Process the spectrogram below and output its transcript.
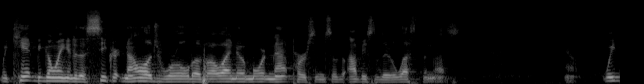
We can't be going into the secret knowledge world of, oh, I know more than that person, so obviously they're less than us. Now, we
